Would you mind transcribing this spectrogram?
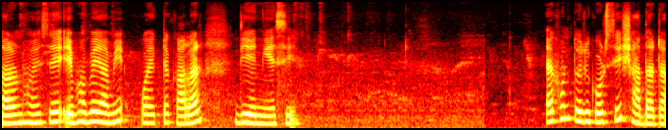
দারুণ হয়েছে। এভাবে আমি কয়েকটা কালার দিয়ে নিয়েছি। এখন তৈরি করছি সাদাটা।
